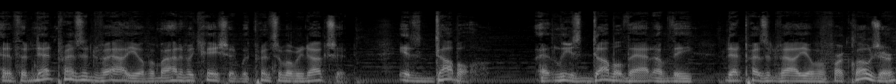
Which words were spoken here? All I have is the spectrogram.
And if the net present value of a modification with principal reduction is double, at least double that of the net present value of a foreclosure,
